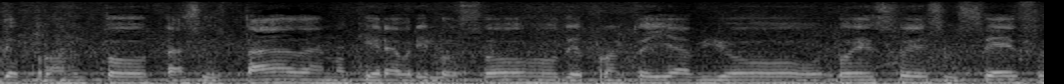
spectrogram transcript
de pronto está asustada, no quiere abrir los ojos, de pronto ella vio todo eso de suceso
